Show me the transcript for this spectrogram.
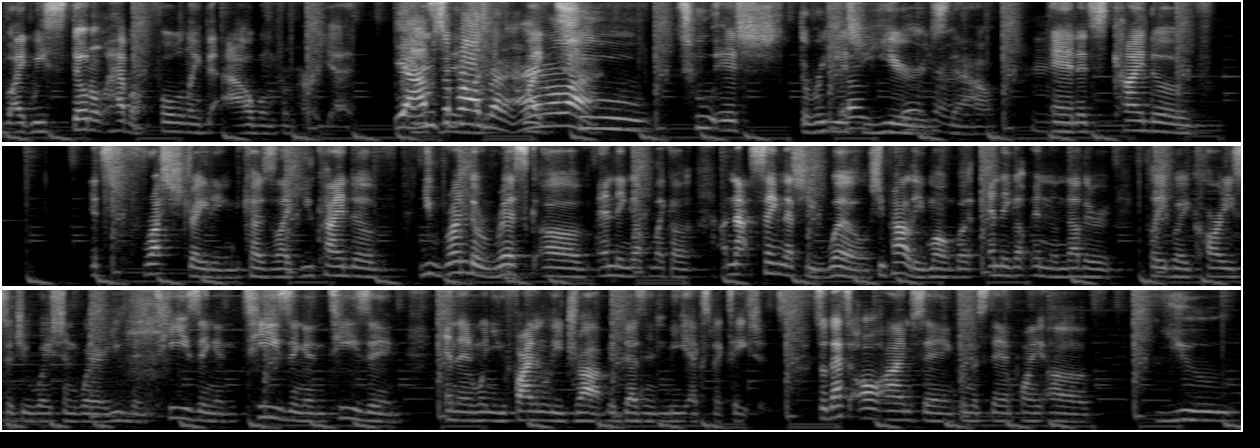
like we still don't have a full length album from her yet. Yeah, I'm surprised by that. I like ain't gonna two two ish, three ish years true. now. Mm. And it's kind of it's frustrating because like you kind of you run the risk of ending up like a I'm not saying that she will, she probably won't, but ending up in another Playboi Carti situation where you've been teasing and teasing and teasing, and then when you finally drop, it doesn't meet expectations. So that's all I'm saying from the standpoint of you,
